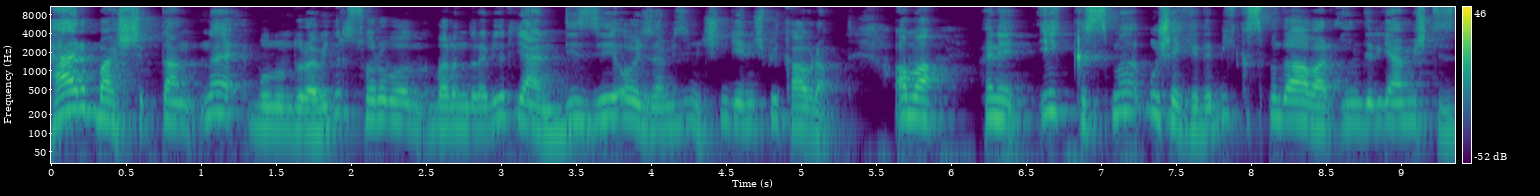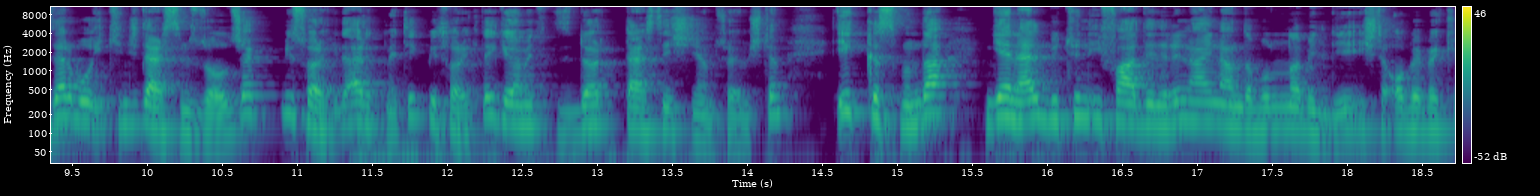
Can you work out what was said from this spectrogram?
her başlıktan ne bulundurabilir? Soru barındırabilir. Yani dizi o yüzden bizim için geniş bir kavram. Ama hani ilk kısmı bu şekilde bir kısmı daha var. İndirgenmiş diziler bu ikinci dersimizde olacak. Bir sonraki de aritmetik bir sonraki de geometrik dizi. Dört derste işleyeceğim söylemiştim. İlk kısmında genel bütün ifadelerin aynı anda bulunabildiği işte o bebek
